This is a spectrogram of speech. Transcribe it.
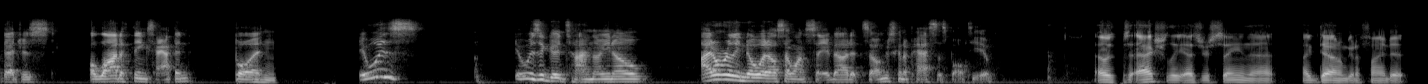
That just a lot of things happened, but Mhm. it was it was a good time though. You know, I don't really know what else I want to say about it, so I'm just gonna pass this ball to you. I was actually, as you're saying that, I doubt I'm gonna find it,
